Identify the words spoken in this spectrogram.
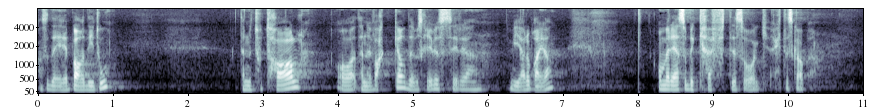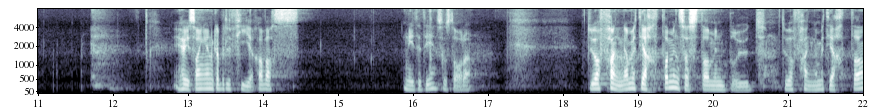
altså det er bare de to. Den er total, og den er vakker. Det beskrives det via og breie. Og med det så bekreftes òg ekteskapet. I Høysangen kapittel 4, vers 9-10, så står det Du har fanga mitt hjerte, min søster, min brud. Du har fanga mitt hjerte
